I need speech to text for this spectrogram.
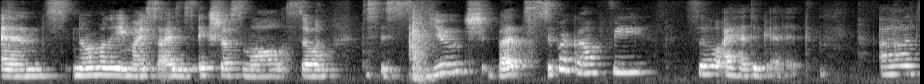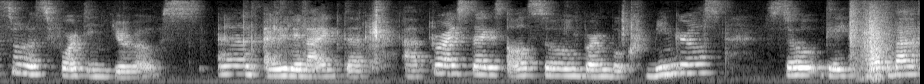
and normally my size is extra small. So this is huge, but super comfy. So I had to get it. Uh, this one was 14 euros. And I really like the uh, price tag is also Burn Book Mean Girls. So they thought about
